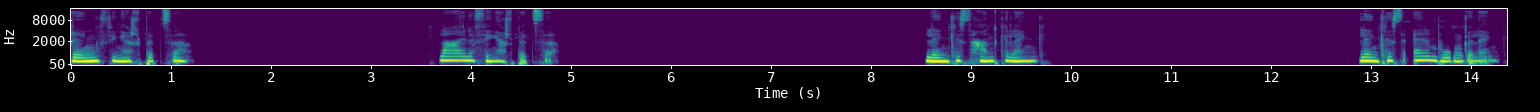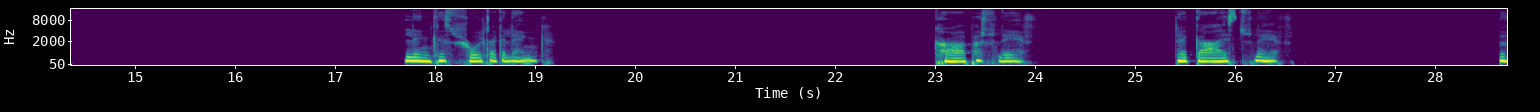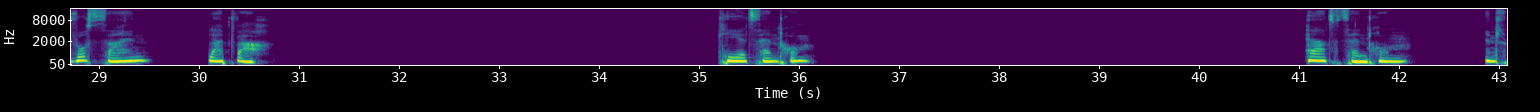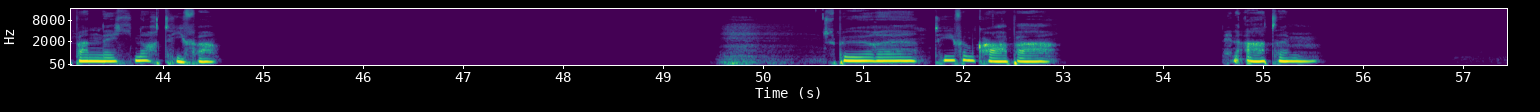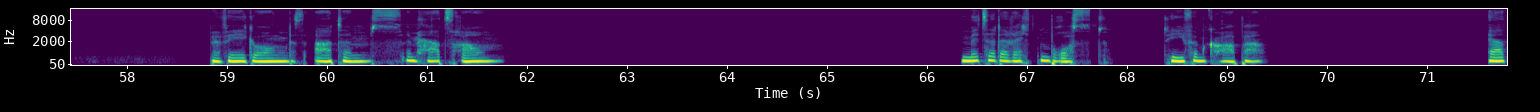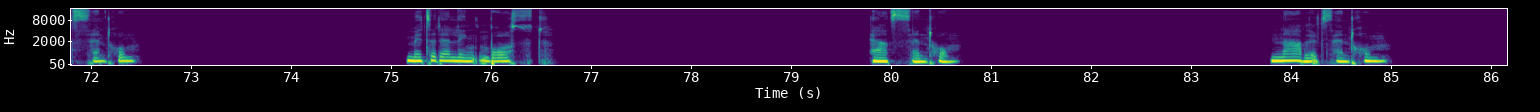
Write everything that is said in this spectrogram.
Ringfingerspitze, kleine Fingerspitze. linkes Handgelenk, linkes Ellenbogengelenk, linkes Schultergelenk, Körper schläft. Der Geist schläft. Bewusstsein bleibt wach. Kehlzentrum. Herzzentrum. Entspann dich noch tiefer. Spüre tief im Körper den Atem, die Bewegung des Atems im Herzraum. Mitte der rechten Brust, tief im Körper. Herzzentrum. Mitte der linken Brust. Herzzentrum. Nabelzentrum.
